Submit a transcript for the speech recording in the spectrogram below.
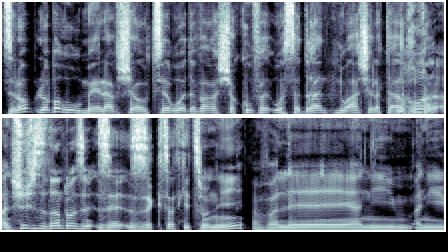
זה לא, לא ברור מאליו שהעוצר הוא הדבר השקוף, הוא הסדרן תנועה של התערוכה. נכון, אני חושב שסדרן תנועה זה, זה, זה קצת קיצוני, אבל uh, אני, אני,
